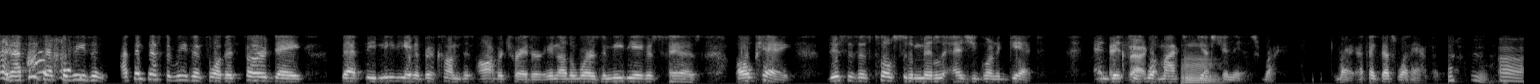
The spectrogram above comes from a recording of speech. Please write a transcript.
and I think that's the reason. I think that's the reason for the third day that the mediator becomes an arbitrator. In other words, the mediator says, "Okay, this is as close to the middle as you're going to get, and this is what my suggestion is." Right, right. I think that's what happened. Uh.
